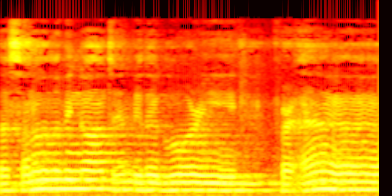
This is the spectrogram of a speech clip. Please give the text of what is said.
The Son of the living God, to him be the glory forever.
